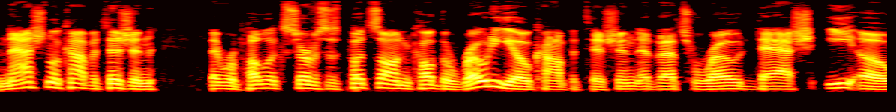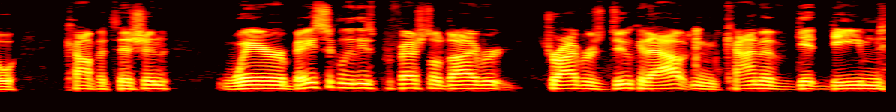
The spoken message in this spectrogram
national competition that Republic Services puts on called the Rodeo Competition. That's Road EO competition, where basically these professional diver drivers duke it out and kind of get deemed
